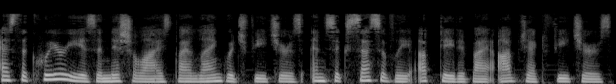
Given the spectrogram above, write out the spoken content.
As the query is initialized by language features and successively updated by object features,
